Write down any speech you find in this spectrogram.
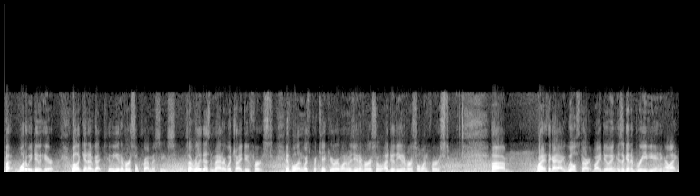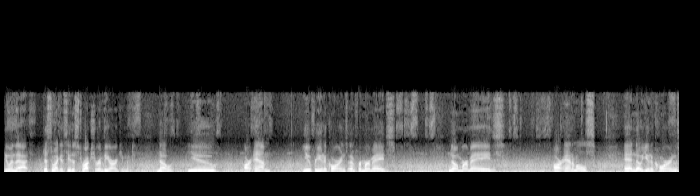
But what do we do here? Well, again, I've got two universal premises, so it really doesn't matter which I do first. If one was particular, one was universal, I do the universal one first. Um, what I think I, I will start by doing is, again, abbreviating. I like doing that, just so I can see the structure of the argument. No U are M, U for unicorns, M for mermaids. No mermaids are animals, and no unicorns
